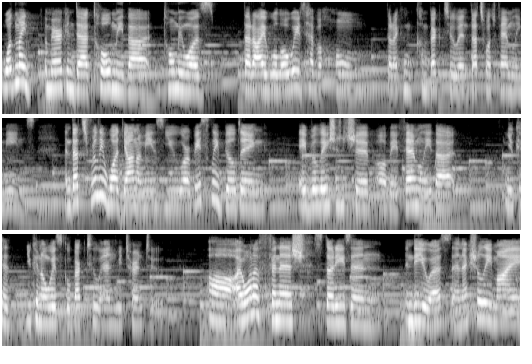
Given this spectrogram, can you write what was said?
what my American dad told me that told me was that I will always have a home that I can come back to and that's what family means. And that's really what Yana means. You are basically building a relationship of a family that you can you can always go back to and return to. Uh, I want to finish studies in in the U.S. and actually my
